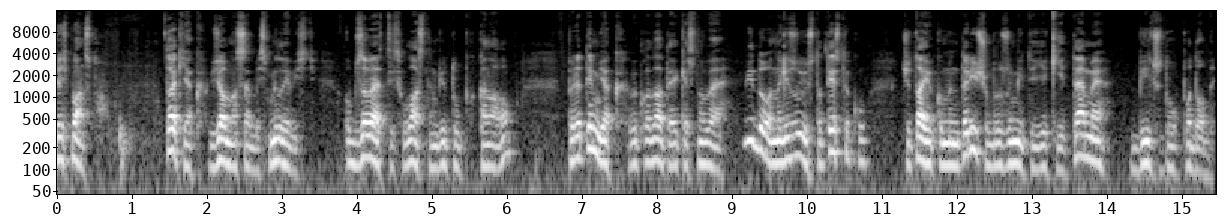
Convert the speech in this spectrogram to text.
Честь панство. Так як взяв на себе сміливість обзавестись власним YouTube каналом, перед тим як викладати якесь нове відео, аналізую статистику, читаю коментарі, щоб розуміти, які теми більш до вподоби.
